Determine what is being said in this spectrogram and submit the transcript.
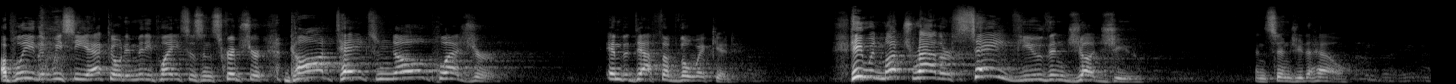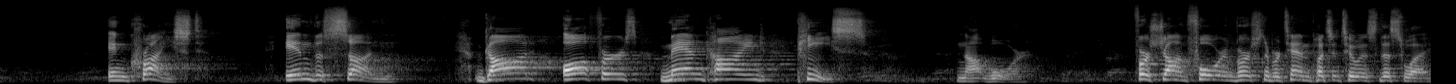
A plea that we see echoed in many places in Scripture. God takes no pleasure in the death of the wicked. He would much rather save you than judge you and send you to hell in Christ, in the Son, God offers mankind peace, not war. 1 John 4 and verse number 10 puts it to us this way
